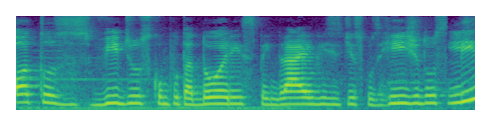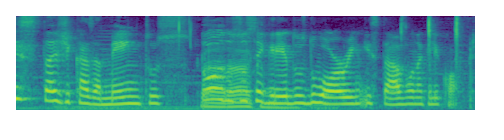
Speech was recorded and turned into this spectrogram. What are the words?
Fotos, vídeos, computadores, pendrives, discos rígidos, listas de casamentos, todos Caraca. os segredos do Warren estavam naquele cofre.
